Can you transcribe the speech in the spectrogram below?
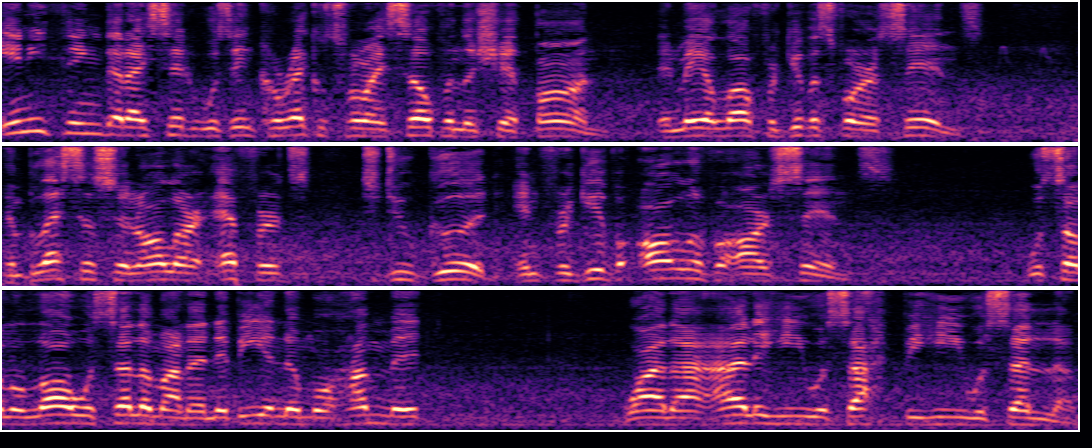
anything that I said was incorrect was for myself and the shaitan. And may Allah forgive us for our sins and bless us in all our efforts to do good and forgive all of our sins. وصلى الله وسلم على نبينا محمد وعلى آله وصحبه وسلم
